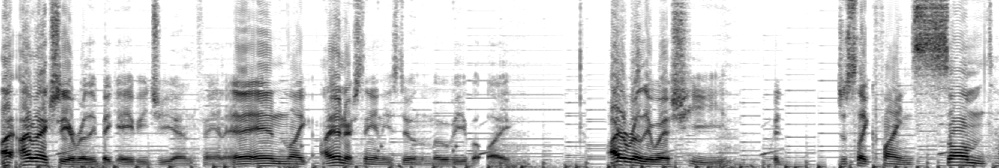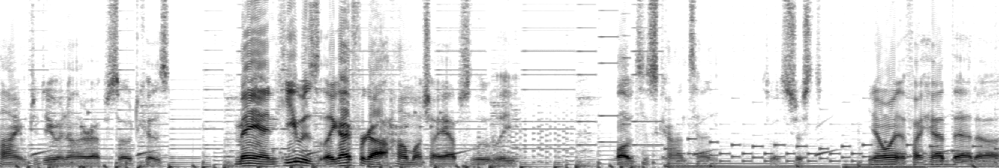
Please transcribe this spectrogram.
I, I'm actually a really big AVGN fan, and, and like I understand he's doing the movie, but like I really wish he just like find some time to do another episode because man he was like I forgot how much I absolutely loved his content so it's just You know what? If I had that, uh,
